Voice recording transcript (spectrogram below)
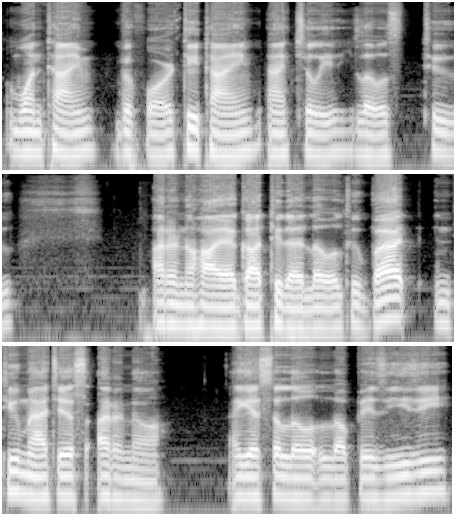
one time before, two time actually, levels two. I don't know how I got to that level two, but in two matches, I don't know. I guess the level up is easy.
